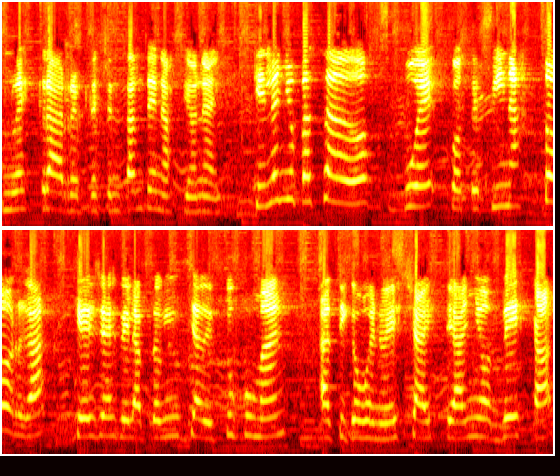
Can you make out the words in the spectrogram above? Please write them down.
nuestra representante nacional, que el año pasado fue Josefina Astorga, que ella es de la provincia de Tucumán, así que bueno, ella este año deja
